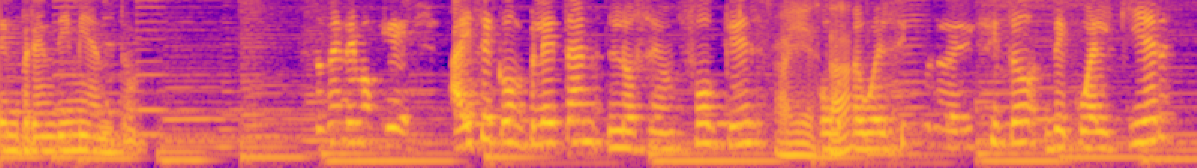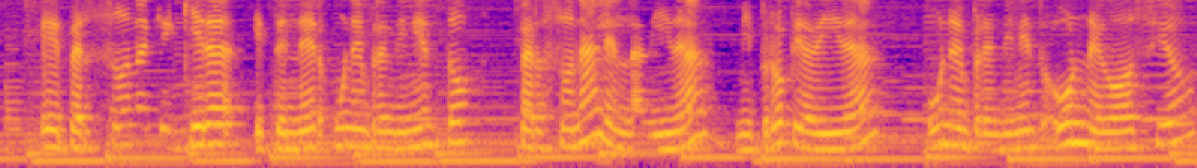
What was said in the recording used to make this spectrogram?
emprendimiento. Entonces vemos que ahí se completan los enfoques o, el círculo de éxito de cualquier eh, persona que quiera eh, tener un emprendimiento personal en la vida, mi propia vida, un emprendimiento, un negocio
